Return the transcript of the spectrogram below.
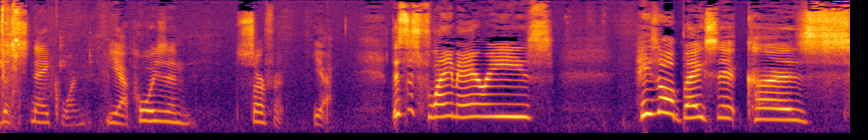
the snake one. Yeah, Poison Serpent. Yeah. This is Flame Aries. He's all basic because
